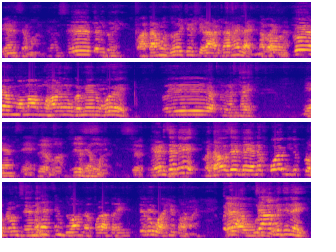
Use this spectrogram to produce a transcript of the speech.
વેણ છે માન છે તેમ ગણી. વાતામાં જોઈ છે શેડા અડધા નહીં લાઈટના બાઈટના. જો એ મામા મહાણનું ગમે એનું હોય તો એ આપણું થાય. બેન છે. છે છે. ને વધાવ છે એટલે એને કોઈ બીજો પ્રોબ્લેમ છે નહીં. તેમ જોવાનું ડફોડા તો એ પેલું વાસે કોણ એટલે ચા પીધી નહીં.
